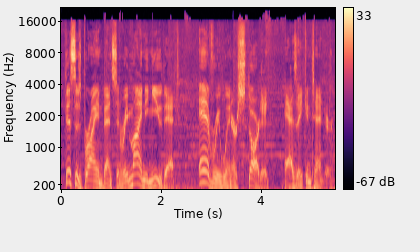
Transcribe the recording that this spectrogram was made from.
This is Brian Benson reminding you that every winner started as a contender.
